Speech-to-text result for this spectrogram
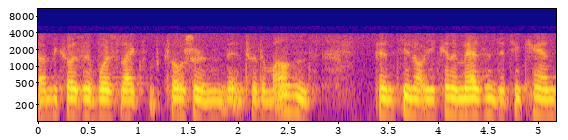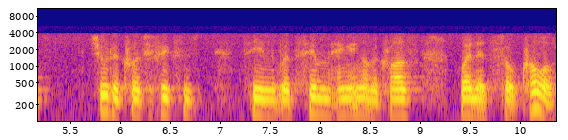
uh, because it was like closer in, into the mountains. And you know, you can imagine that you can't shoot a crucifixion scene with him hanging on the cross when it's so cold.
